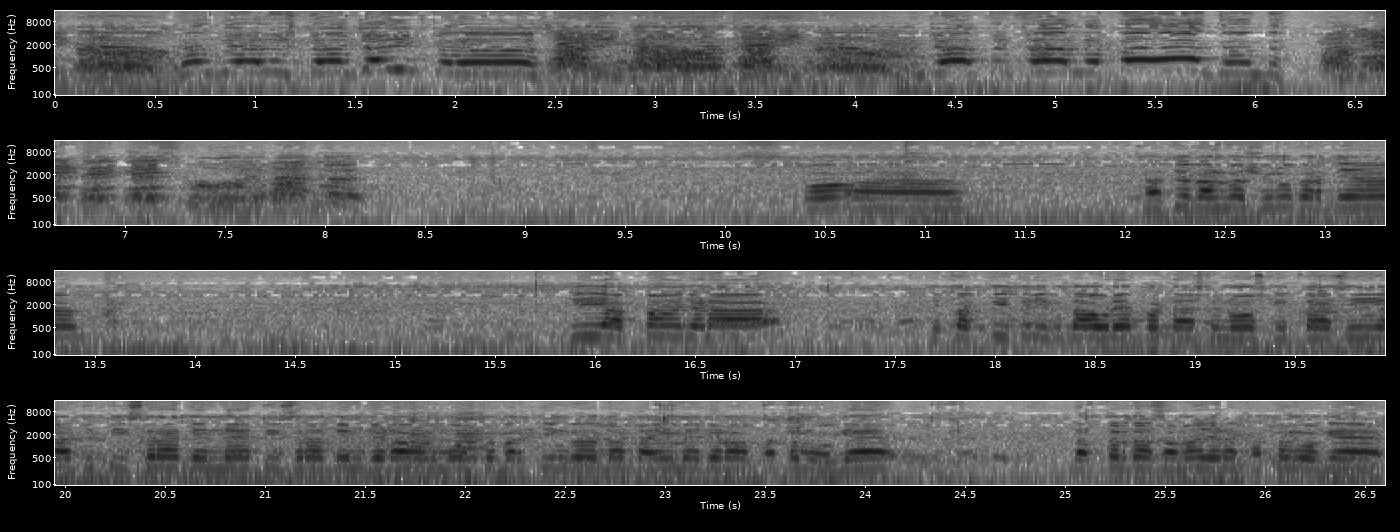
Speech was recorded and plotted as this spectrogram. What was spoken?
ਕਰੋ। ਲਿਸਟਾਂ ਜਾਰੀ ਕਰੋ। ਜਾਰੀ ਕਰੋ ਜਾਰੀ ਕਰੋ। ਪੰਜਾਬ ਸਰਕਾਰ ਨੇ ਪਾਇਆ ਗੰਦ। तो अ, ਸਾਥੀਓ ਗੱਲਬਾਤ ਸ਼ੁਰੂ ਕਰਦੇ ਹਾਂ। ਕਿ ਆਪਾਂ ਜਿਹੜਾ 31 ਤਰੀਕ ਦਾ ਉਰੇ ਪ੍ਰੋਟੈਸਟ ਅਨਾਉਂਸ ਕੀਤਾ ਸੀ ਅੱਜ ਤੀਸਰਾ ਦਿਨ ਹੈ। ਤੀਸਰਾ ਦਿਨ ਜਿਹੜਾ ਆਲਮੋਸਟ ਵਰਕਿੰਗ ਦਾ ਟਾਈਮ ਹੈ ਜਿਹੜਾ ਉਹ ਖਤਮ ਹੋ ਗਿਆ ਹੈ। ਦਫ਼ਤਰ ਦਾ ਸਮਾਂ ਜਿਹੜਾ ਖਤਮ ਹੋ ਗਿਆ ਹੈ।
